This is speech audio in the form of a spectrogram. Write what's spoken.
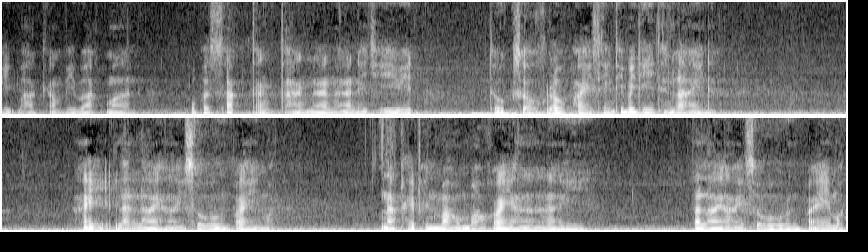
วิบากกรรมวิบากมารอุปสรรคต่าง ๆ นานาในชีวิต ทุกโศกโรคภัยสิ่งที่ไม่ดีทั้งหลายนะให้ละลายหายสูญไปให้หมด หนักให้เป็นเบาเบาก็ให้หาย ละลายหายสูญไปให้หมด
